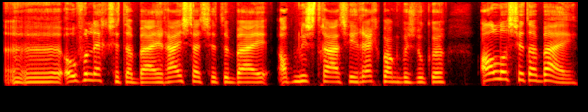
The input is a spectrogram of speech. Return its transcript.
uh, overleg zit daarbij, reistijd zit erbij, administratie, rechtbankbezoeken, alles zit daarbij.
